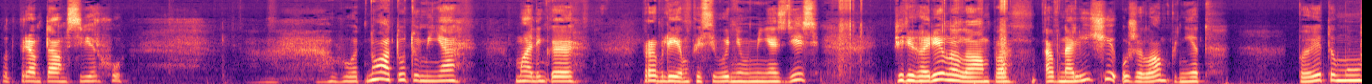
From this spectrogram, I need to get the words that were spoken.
вот прям там сверху. Вот, ну а тут у меня маленькая проблемка. Сегодня у меня здесь перегорела лампа, а в наличии уже ламп нет. Поэтому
